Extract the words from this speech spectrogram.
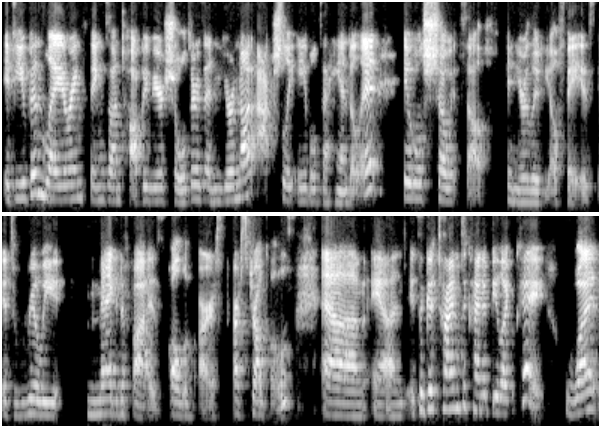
If you've been layering things on top of your shoulders and you're not actually able to handle it, it will show itself in your luteal phase. It's really magnifies all of our our struggles. Um, and it's a good time to kind of be like okay what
